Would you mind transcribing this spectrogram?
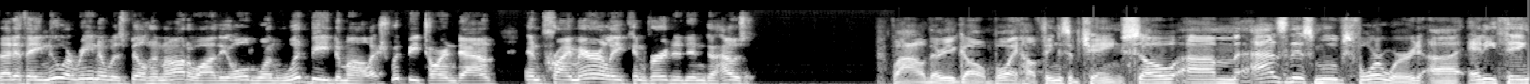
that if a new arena was built in Ottawa, the old one would be demolished, would be torn down, and primarily converted into housing. Wow, there you go. Boy, how things have changed. So, um, as this moves forward, uh, anything,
